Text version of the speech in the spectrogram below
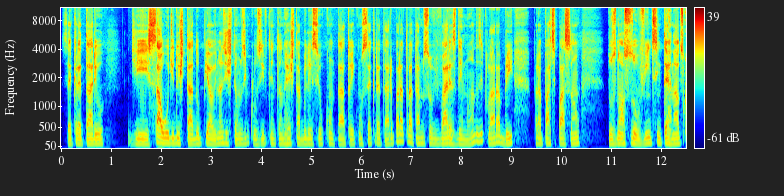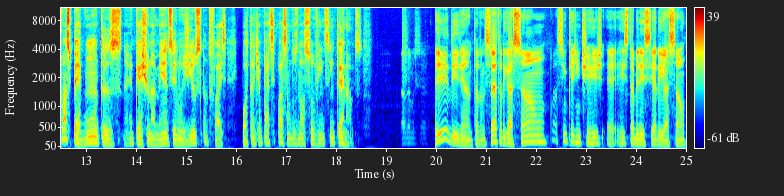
secretário de Saúde do Estado do Piauí. Nós estamos, inclusive, tentando restabelecer o contato aí com o secretário para tratarmos sobre várias demandas e, claro, abrir para a participação dos nossos ouvintes internautas com as perguntas, né, questionamentos, elogios, tanto faz. Importante a participação dos nossos ouvintes internautas. E Lilian, tá dando certo a ligação? Assim que a gente é, restabelecer a ligação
